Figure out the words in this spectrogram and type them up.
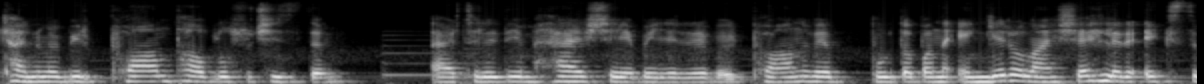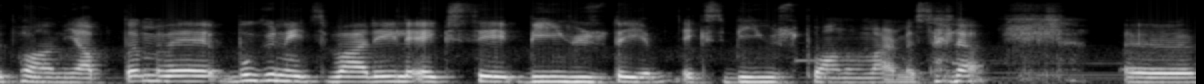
Kendime bir puan tablosu çizdim. Ertelediğim her şeye belirli bir puan ve burada bana engel olan şeylere eksi puan yaptım ve bugün itibariyle eksi 1100'deyim. Eksi 1100 puanım var mesela. Ee,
